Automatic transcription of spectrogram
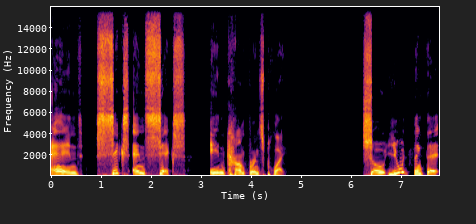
and six and six in conference play. So you would think that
